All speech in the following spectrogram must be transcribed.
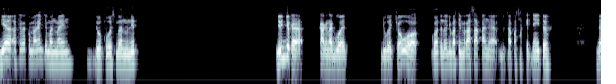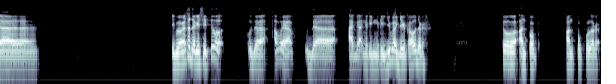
dia akhirnya kemarin cuma main 29 menit. Jujur ya karena gue juga cowok gue tentunya pasti merasakan ya betapa sakitnya itu. Dan ya gue rasa dari situ udah apa ya udah agak ngeri-ngeri juga Jerry Crowder itu unpop unpopular.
